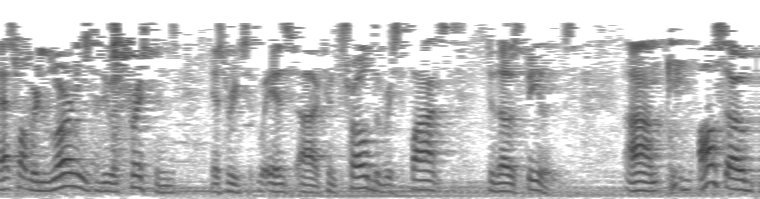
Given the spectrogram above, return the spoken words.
that's what we're learning to do as Christians is, re- is uh, control the response to those feelings. Um, also,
